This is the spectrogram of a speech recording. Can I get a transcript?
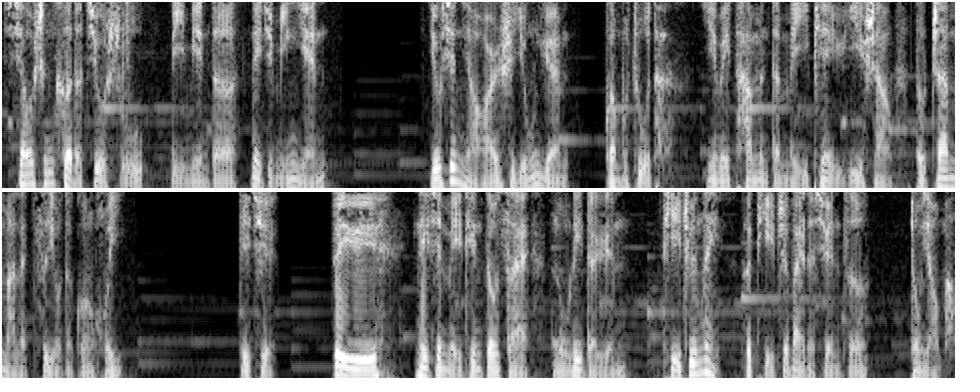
肖申克的救赎》里面的那句名言：“有些鸟儿是永远关不住的，因为他们的每一片羽翼上都沾满了自由的光辉。”的确，对于那些每天都在努力的人，体制内和体制外的选择重要吗？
